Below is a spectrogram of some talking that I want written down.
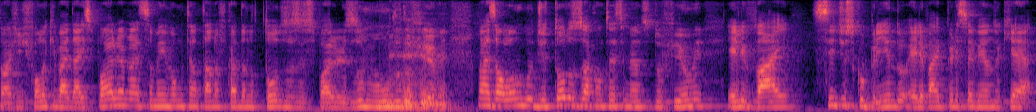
então a gente falou que vai dar spoiler, mas também vamos tentar não ficar dando todos os spoilers do mundo do filme. mas ao longo de todos os acontecimentos do filme, ele vai se descobrindo, ele vai percebendo que é,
